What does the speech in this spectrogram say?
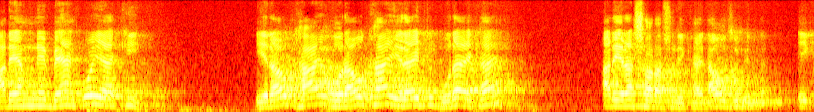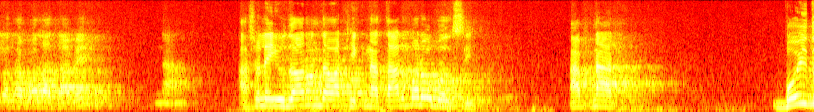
আর এমনি ব্যাংক ওই একই। এরাও খায়, ওরাও খায়, এরা একটু ঘোরায় খায়, আর এরা সরাসরি খায়। নাউজুবিল্লাহ, এই কথা বলা যাবে না। আসলে এই উদাহরণ দেওয়া ঠিক না, তারপরেও বলছি, আপনার বৈধ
